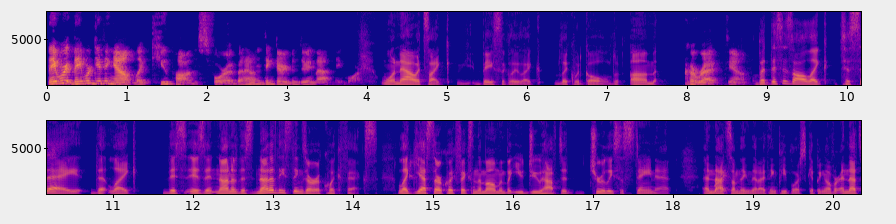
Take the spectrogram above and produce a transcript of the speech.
they were they were giving out like coupons for it, but I don't think they're even doing that anymore. Well, now it's like basically like liquid gold. Um, Correct. Yeah. but this is all like to say that like this isn't none of this none of these things are a quick fix like yes they're a quick fix in the moment but you do have to truly sustain it and that's Right. something that i think people are skipping over and that's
